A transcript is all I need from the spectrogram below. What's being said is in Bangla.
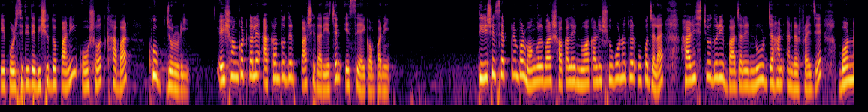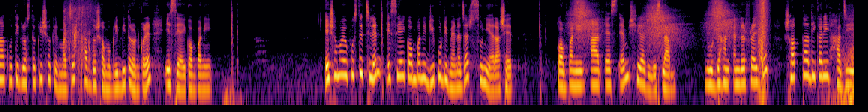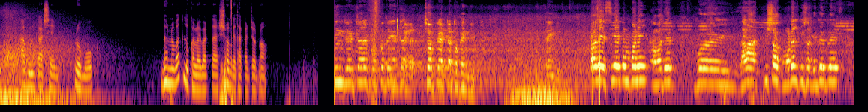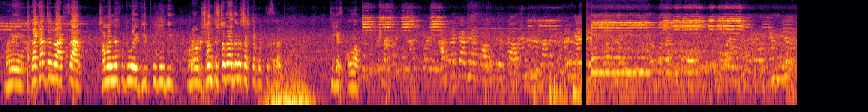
এ পরিস্থিতিতে বিশুদ্ধ পানি, ঔষধ, খাবার খুব জরুরি। এই সংকটকালে আক্রান্তদের পাশে দাঁড়িয়েছেন এসিআই কোম্পানি। তিরিশে সেপ্টেম্বর মঙ্গলবার সকালে নোয়াখালী সুবর্ণচর উপজেলায় হারিস চৌধুরী বাজারের নূরজাহান এন্টারপ্রাইজে বন্যা ক্ষতিগ্রস্ত কৃষকের মাঝে খাদ্য সামগ্রী বিতরণ করেন এসিআই কোম্পানি। এ সময় উপস্থিত ছিলেন এসিআই কোম্পানির ডেপুটি ম্যানেজার সুনিয়া রাশেদ। কোম্পানির R S M Sirajul Islam Nurjahan এন্টারপ্রাইজের স্বত্বাধিকারী হাজি আবুল কাশেম প্রমুখ। ধন্যবাদ লোকালয় বার্তার সঙ্গে থাকার জন্য। ডিরেক্টরের পক্ষ থেকে ছোট্ট একটা টোকেন গিফট থ্যাংক ইউ আমাদের এসিআই কোম্পানি আমাদের যারা কৃষক মডেল কৃষক এদের মানে দেখার জন্য আসছে আর সামান্য কুটু ওই গিফটটুকু দিই মোটামুটি সন্তুষ্ট করার জন্য চেষ্টা করতেছেন আর কি। ঠিক আছে আল্লাহ।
